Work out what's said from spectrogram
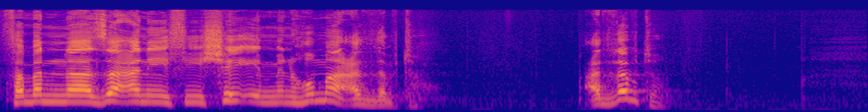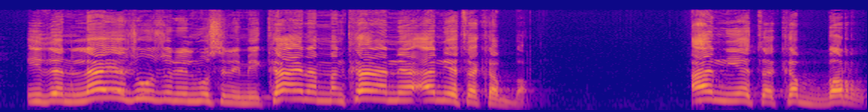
فمن نازعني في شيء منهما عذبته. عذبته. اذا لا يجوز للمسلم كائنا من كان أن يتكبر. أن يتكبر.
